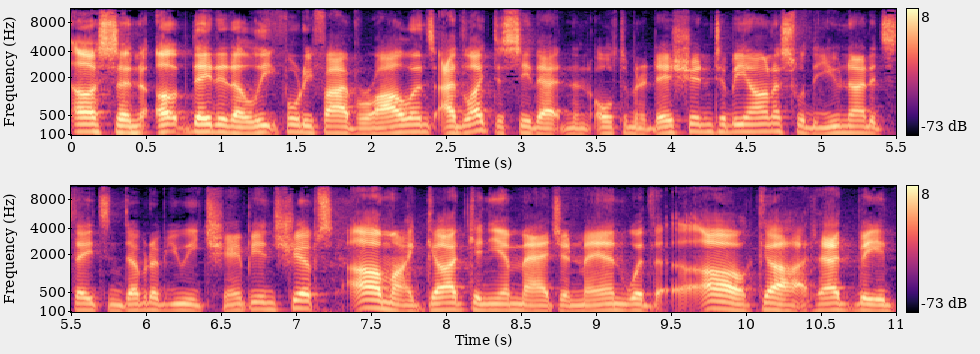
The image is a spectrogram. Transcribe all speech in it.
us an updated Elite 45 Rollins. I'd like to see that in an Ultimate Edition, to be honest, with the United States and WWE Championships. Oh my God, can you imagine, man? With oh God, that'd be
